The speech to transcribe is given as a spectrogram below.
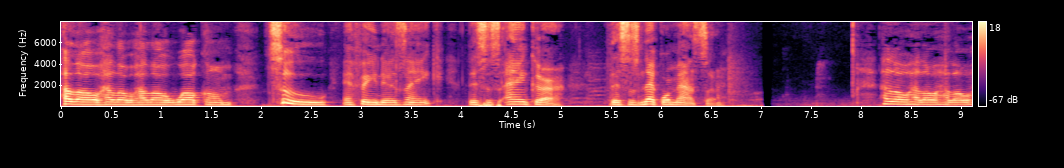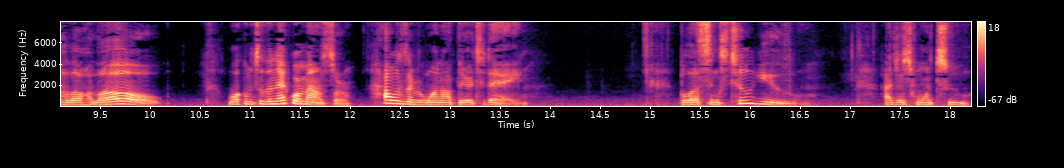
Hello, hello, hello. Welcome to Infinities Inc. This is Anchor. This is Necromancer. Hello, hello, hello, hello, hello. Welcome to the Necromancer. How is everyone out there today? Blessings to you. I just want to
